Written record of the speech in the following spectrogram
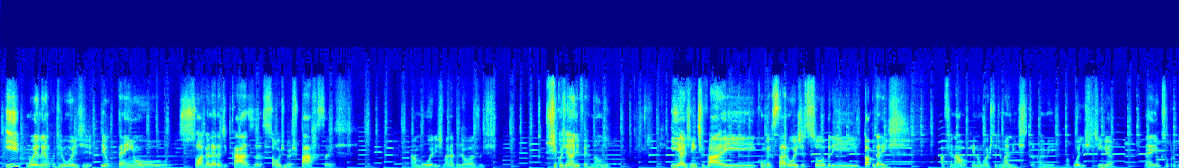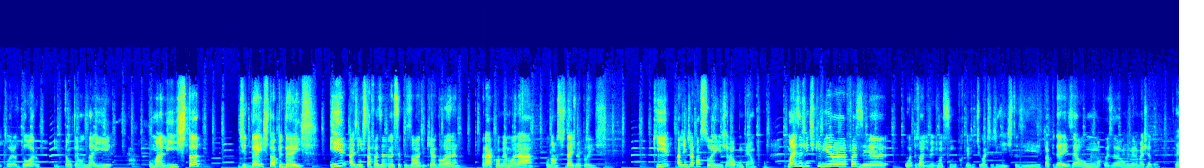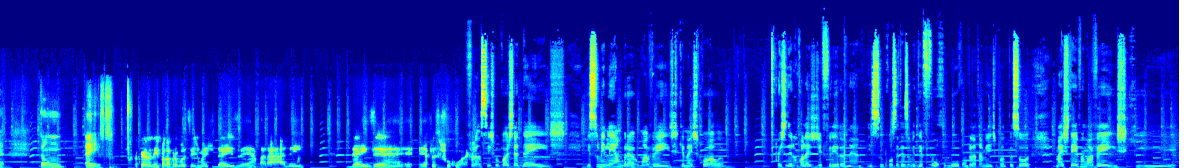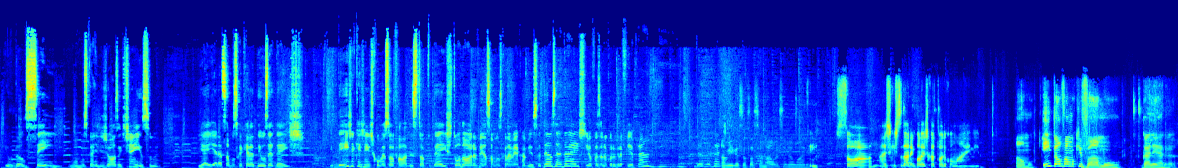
E no elenco de hoje eu tenho só a galera de casa, só os meus parças, amores maravilhosos, Chico, Jeane e Fernando. E a gente vai conversar hoje sobre top 10. Afinal, quem não gosta de uma lista, não é mesmo? Uma boa listinha, né? Eu que sou produtora adoro. Então temos aí uma lista de 10 top 10. E a gente está fazendo esse episódio aqui agora para comemorar os nossos 10 mil plays. Que a gente já passou aí já há algum tempo. Mas a gente queria fazer o episódio mesmo assim, porque a gente gosta de listas e top 10 é uma coisa, um número mais redondo, né? Então, é isso. Eu quero nem falar para vocês, mas 10 é a parada, hein? 10 é, é, é, Francisco Costa. Francisco Costa é 10. Isso me lembra uma vez que na escola eu estudei num colégio de freira, né? Isso com certeza me deformou completamente enquanto pessoa. Mas teve uma vez que eu dancei uma música religiosa que tinha isso, né? E aí era essa música que era Deus é 10. E desde que a gente começou a falar desse top 10, toda hora vem essa música na minha cabeça. Deus é 10. E eu fazendo a coreografia pra mim. Deus é 10. Amiga, é sensacional essa memória. Sim. Só acho que estudaram em colégio católico online. Amo. Então vamos que vamos, galera.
